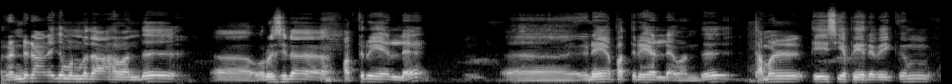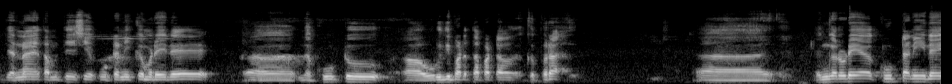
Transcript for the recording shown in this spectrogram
ரெண்டு நாளைக்கு முன்பதாக வந்து ஒரு சில பத்திரிகைகளில் இணைய பத்திரிகைகளில் வந்து தமிழ் தேசிய பேரவைக்கும் ஜனநாயக தமிழ் தேசிய கூட்டணிக்கும் இடையிலே இந்த கூட்டு உறுதிப்படுத்தப்பட்டதுக்கு பிறகு எங்களுடைய கூட்டணியிலே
